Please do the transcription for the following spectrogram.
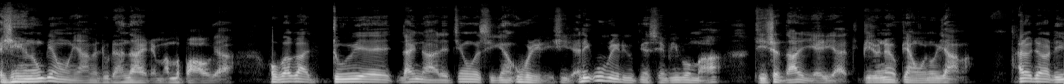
အရင်ဆုံးပြန်ဝင်ရမယ်လူဒန်းသားတွေထဲမှာမပါဘူးဗျာဟိုဘက်ကဒူးရဲ့လိုက်နာတဲ့ကျင့်ဝတ်စည်းကမ်းဥပဒေတွေရှိတယ်အဲ့ဒီဥပဒေတွေကိုပြင်ဆင်ပြီးဖို့မှဒီစစ်သားတွေရဲတွေကဒီပြည်တွင်းထဲကိုပြန်ဝင်လို့ရမှာအဲ့တော့ကျတော့ဒီ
